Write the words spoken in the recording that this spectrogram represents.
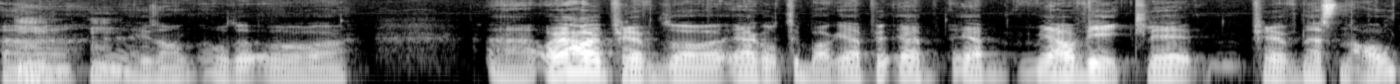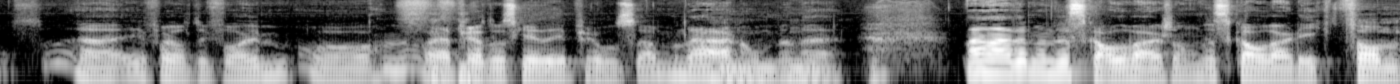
eh, Mm, mm. Og, det, og, eh, og jeg har prøvd å Jeg har gått tilbake. Jeg, jeg, jeg, jeg har virkelig prøvd nesten alt eh, i forhold til form. Og, og jeg prøvd å skrive det i prosa, men det er noe med det Nei, nei, men det skal være sånn. Det skal være dikt. Form,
